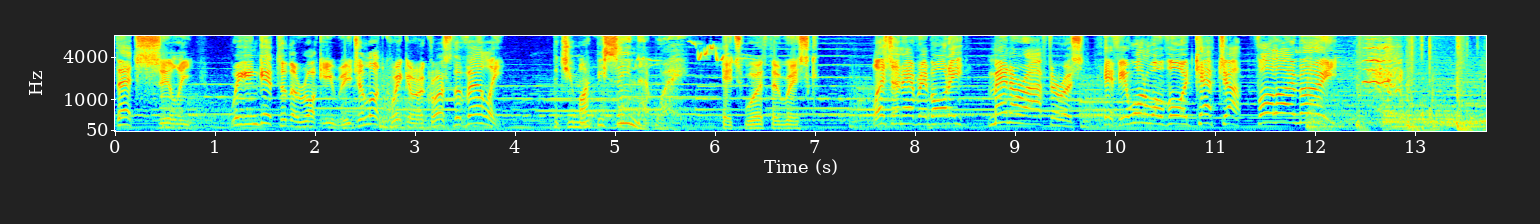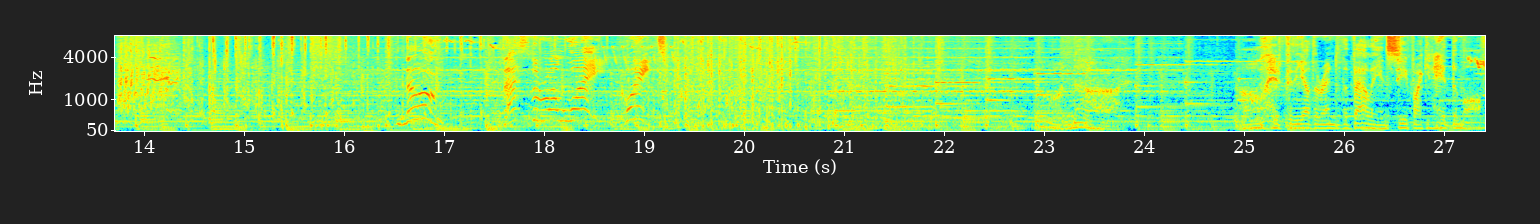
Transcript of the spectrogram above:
That's silly. We can get to the Rocky Ridge a lot quicker across the valley. But you might be seen that way. It's worth the risk. Listen, everybody. Men are after us. If you want to avoid capture, follow me. No! That's the wrong way! Wait! Oh no. I'll head for the other end of the valley and see if I can head them off.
